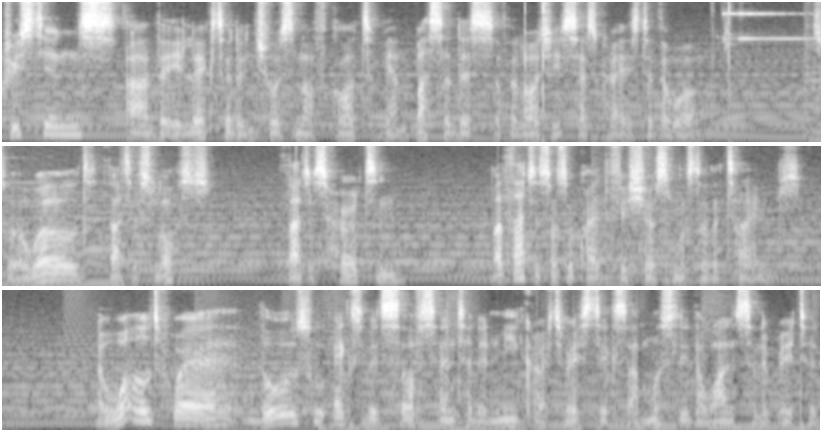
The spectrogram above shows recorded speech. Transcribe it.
Christians are the elected and chosen of God to be ambassadors of the Lord Jesus Christ to the world. To a world that is lost, that is hurting, but that is also quite vicious most of the times. A world where those who exhibit self-centered and mean characteristics are mostly the ones celebrated.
